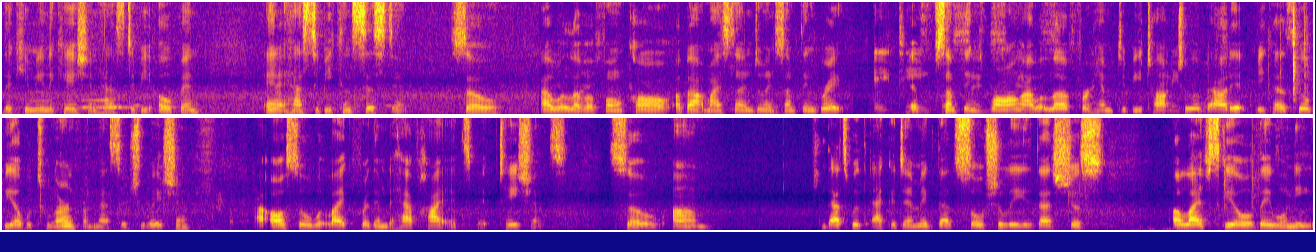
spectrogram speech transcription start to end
The communication has to be open and it has to be consistent. So I would love a phone call about my son doing something great. If something's wrong, I would love for him to be talked to about it because he'll be able to learn from that situation. I also would like for them to have high expectations. So um, that's with academic, that's socially, that's just a life skill they will need.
